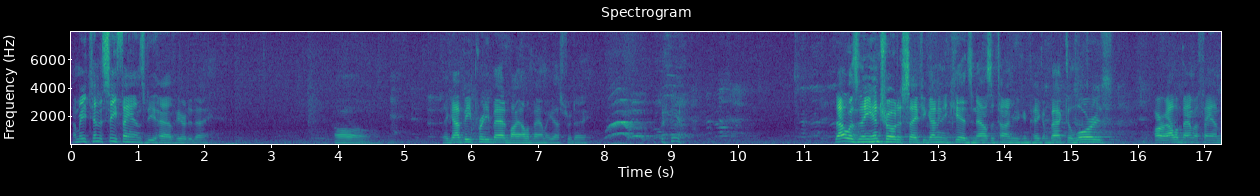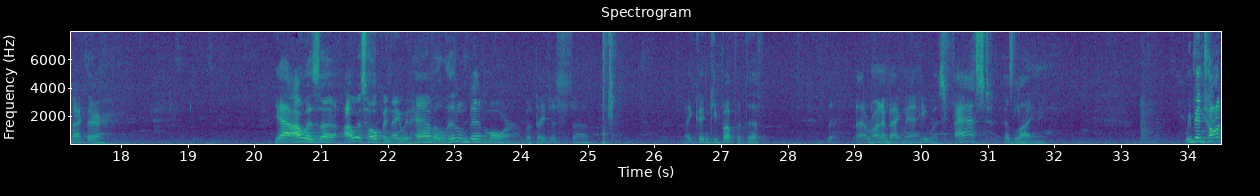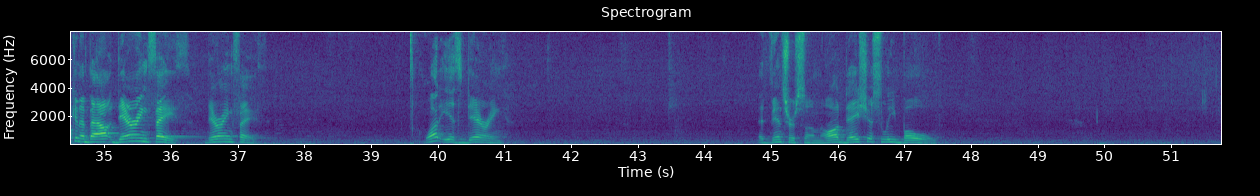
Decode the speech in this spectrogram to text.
How many Tennessee fans do you have here today? Oh, they got beat pretty bad by Alabama yesterday. that was the intro to say if you got any kids, now's the time you can take them back to Lori's, our Alabama fan back there. Yeah, I was, uh, I was hoping they would have a little bit more, but they just uh, they couldn't keep up with the, that running back man. He was fast as lightning. We've been talking about daring faith, daring faith. What is daring? Adventuresome, audaciously bold.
